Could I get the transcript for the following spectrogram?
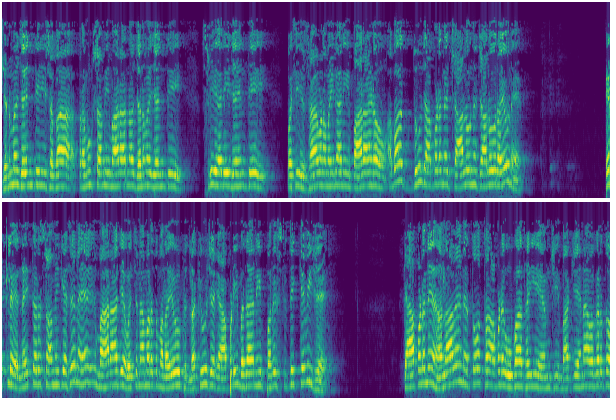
જન્મ જયંતિની સભા, પ્રમુખ સ્વામી મહારાજનો જન્મ જયંતિ, શ્રી હરિ જયંતિ, પછી શ્રાવણ મહિનાની પારાયણો, આ બધું જ આપણને ચાલુ ને ચાલુ રહ્યું ને. એટલે નહીતર સ્વામી કે છે ને, મહારાજે વચનામૃતમાં લખ્યું છે કે આપણી બધાની પરિસ્થિતિ કેવી છે? કે આપણને હલાવે ને તો આપણે ઊભા થઈએ એમ છીએ. બાકી એના વગર તો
